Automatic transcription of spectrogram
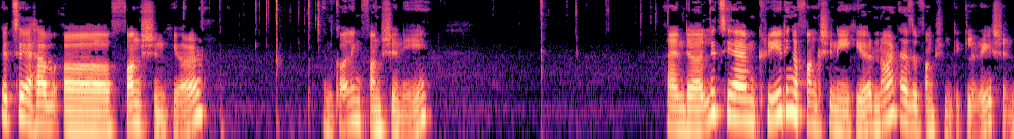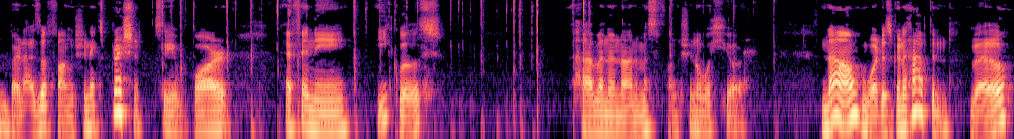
Let's say I have a function here I'm calling function A. And uh, let's say I'm creating a function A here, not as a function declaration, but as a function expression. Say var fna equals have an anonymous function over here. Now, what is going to happen? Well,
